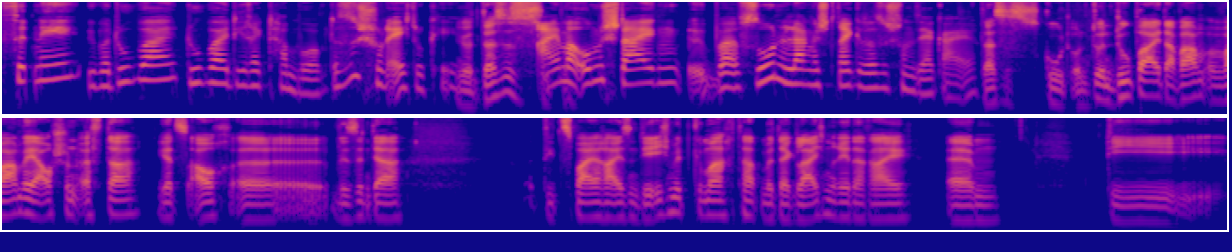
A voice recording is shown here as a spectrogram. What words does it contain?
Sydney über Dubai, Dubai direkt Hamburg. Das ist schon echt okay. ja, das ist super. Einmal umsteigen über so eine lange Strecke, das ist schon sehr geil. Das ist gut. Und in Dubai, da waren, waren wir ja auch schon öfter. Jetzt auch, äh, wir sind ja die zwei Reisen, die ich mitgemacht habe mit der gleichen Reederei, ähm, die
